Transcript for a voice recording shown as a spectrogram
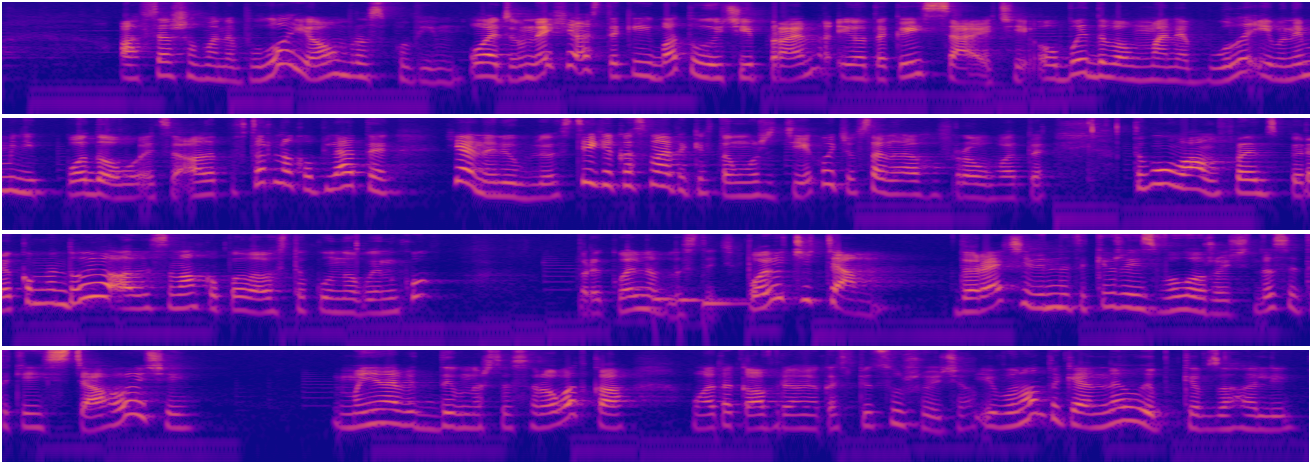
А все, що в мене було, я вам розповім. Отже, в них є ось такий батуючий праймер і отакий сяючий. Обидва в мене були, і вони мені подобаються. Але повторно купляти я не люблю. Стільки косметики в тому житті, я хочу все нове пробувати. Тому вам, в принципі, рекомендую, але сама купила ось таку новинку. Прикольно блистить. По відчуттям. До речі, він не такий вже і зволожуючий, досить такий стягуючий. Мені навіть дивно, що це сироватка, вона така прям якась підсушуюча. І воно таке не липке взагалі.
